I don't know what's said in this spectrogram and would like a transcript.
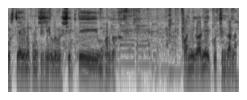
বস্তি আহি কিনে পঞ্চিছে গ'লে হৈছে দেই মোখানটো পানীৰ কাৰণে একো চিন্তা নাই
